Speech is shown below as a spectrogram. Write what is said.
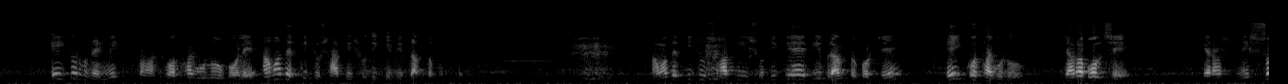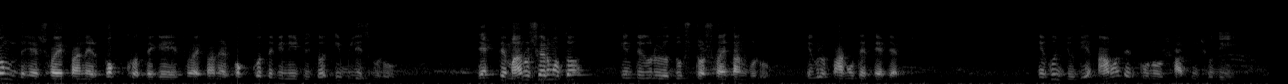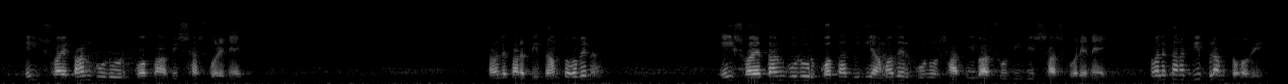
এই ধরনের মিথ্যা কথাগুলো বলে আমাদের কিছু সাথী সুদীকে বিভ্রান্ত করছে। আমাদের কিছু সাথী সুদীকে বিভ্রান্ত করছে। এই কথাগুলো যারা বলছে, এরা নিঃসন্দেহে শয়তানের পক্ষ থেকে, শয়তানের পক্ষ থেকে নিয়োজিত ইবলিসগুলো দেখতে মানুষের মতো, কিন্তু এগুলো দুষ্ট শয়তানগুলো এগুলো তাগুতের এজেন্ট এখন যদি আমাদের কোন সাথী সুদী এই শয়তানগুলোর কথা বিশ্বাস করে নেয়, তাহলে তারা বিভ্রান্ত হবে না? এই শয়তানগুলোর কথা যদি আমাদের কোন সাথী বা সুদী বিশ্বাস করে নেয়, তাহলে তারা বিভ্রান্ত হবে।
